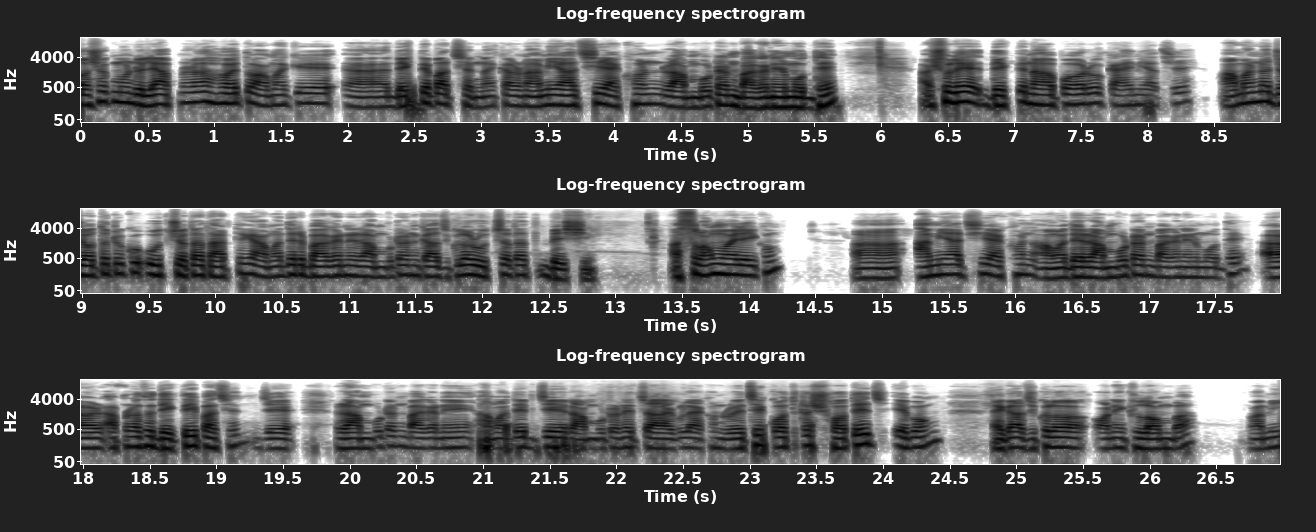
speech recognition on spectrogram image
দর্শক মণ্ডলী, আপনারা হয়তো আমাকে দেখতে পাচ্ছেন না। কারণ আমি আছি এখন রামবুটান বাগানের মধ্যে। আসলে দেখতে না পাওয়ারও কাহিনী আছে। আমার না যতটুকু উচ্চতা তার থেকে আমাদের বাগানের রামবুটান গাছগুলোর উচ্চতা বেশি। আসসালামু আলাইকুম। আমি আছি এখন আমাদের রামবুটান বাগানের মধ্যে। আর আপনারা তো দেখতেই পাচ্ছেন যে রামবুটান বাগানে আমাদের যে রামবুটানের চারাগুলো এখন রয়েছে কতটা সতেজ এবং গাছগুলো অনেক লম্বা। আমি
